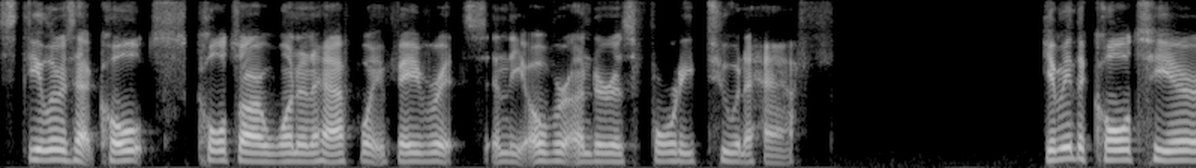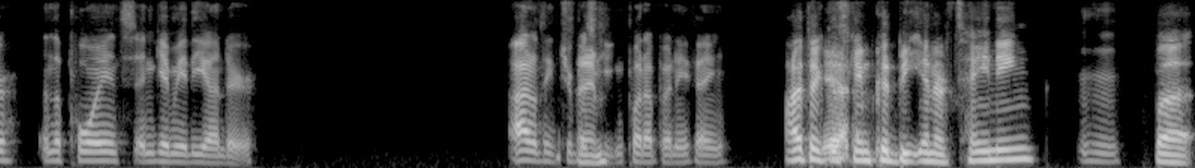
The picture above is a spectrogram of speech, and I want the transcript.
Steelers at Colts. Colts are one and a half point favorites, and the over under is 42 and a half. Give me the Colts here and the points, and give me the under. I don't think Trubisky Same. can put up anything. I think Yeah. this game could be entertaining, hmm but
